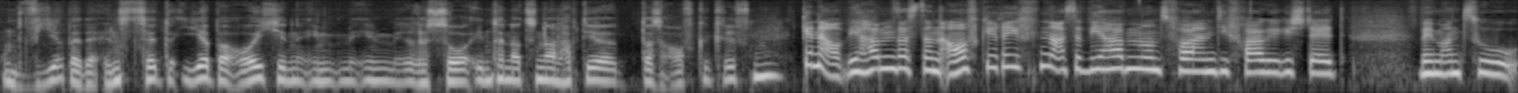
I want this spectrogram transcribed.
Und wir bei der NSZ, ihr bei euch in, im, im Ressort international, habt ihr das aufgegriffen? Genau, wir haben das dann aufgegriffen. Also wir haben uns vor allem die Frage gestellt, wenn man zu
